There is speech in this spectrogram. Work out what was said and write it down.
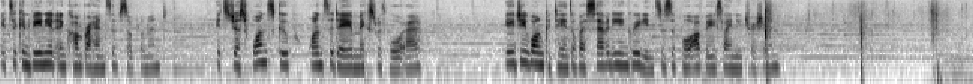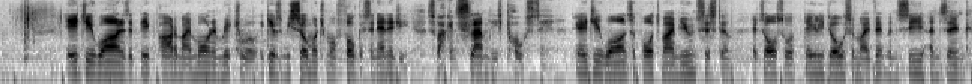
It's a convenient and comprehensive supplement. It's just one scoop once a day mixed with water. AG1 contains over 70 ingredients to support our baseline nutrition. AG1 is a big part of my morning ritual. It gives me so much more focus and energy so I can slam these posts in. AG1 supports my immune system. It's also a daily dose of my vitamin C and zinc.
